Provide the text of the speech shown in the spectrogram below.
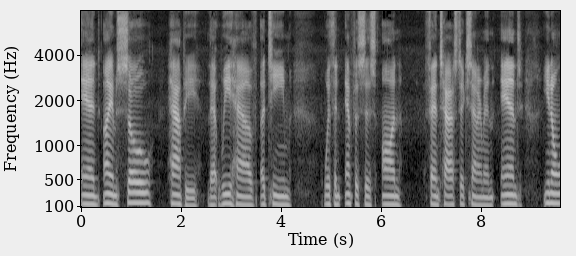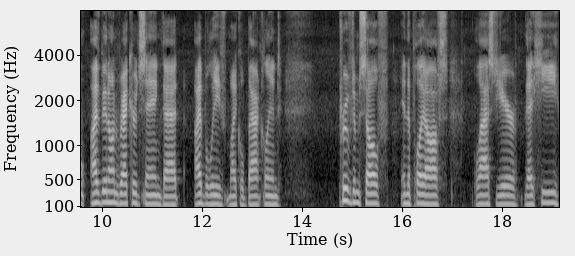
And I am so happy that we have a team with an emphasis on fantastic centermen. And, you know, I've been on record saying that I believe Mikael Backlund proved himself in the playoffs last year that he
